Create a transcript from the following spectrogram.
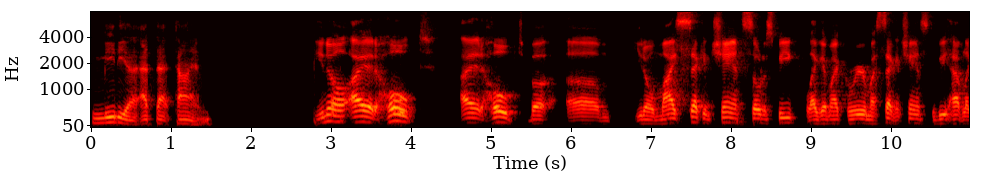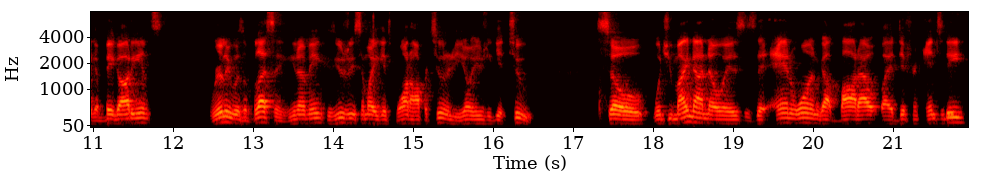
media at that time? You know i had hoped i had hoped but um you know my second chance so to speak like in my career my second chance to be have like a big audience really was a blessing you know what i mean? Because usually somebody gets one opportunity you don't usually get two. So what you might not know is is that AND1 got bought out by a different entity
